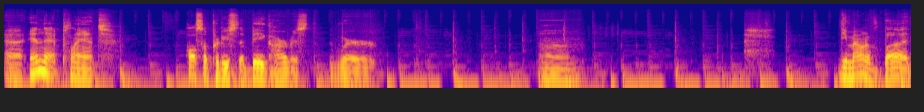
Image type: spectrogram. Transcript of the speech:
uh, in that plant, also produced a big harvest where um, the amount of bud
